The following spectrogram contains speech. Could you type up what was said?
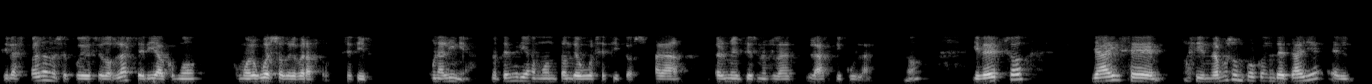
Si la espalda no se pudiese doblar, sería como, como el hueso del brazo, es decir, una línea. No tendría un montón de huesecitos para permitirnos la, articular. ¿no? Y de hecho, ya ahí se, si entramos un poco en detalle, el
